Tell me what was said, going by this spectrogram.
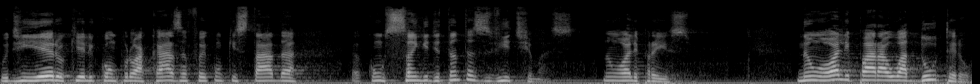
O dinheiro que ele comprou a casa foi conquistada eh, com o sangue de tantas vítimas. Não olhe para isso. Não olhe para o adúltero.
